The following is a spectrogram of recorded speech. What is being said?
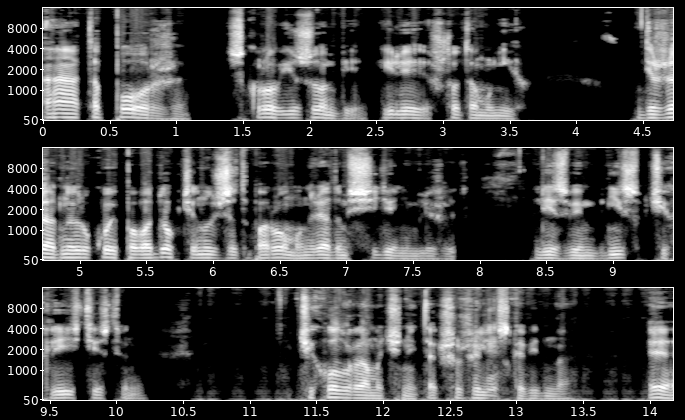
А, топор же, с кровью зомби, или что там у них. Держа одной рукой поводок, тянусь за топором, он рядом с сиденьем лежит. Лезвием вниз, в чехле, естественно. Чехол рамочный, так что железка видна. Э,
